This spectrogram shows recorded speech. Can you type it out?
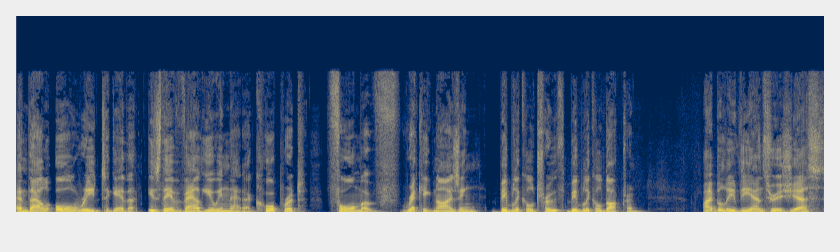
and they'll all read together. Is there value in that, a corporate form of recognizing biblical truth, biblical doctrine? I believe the answer is yes.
